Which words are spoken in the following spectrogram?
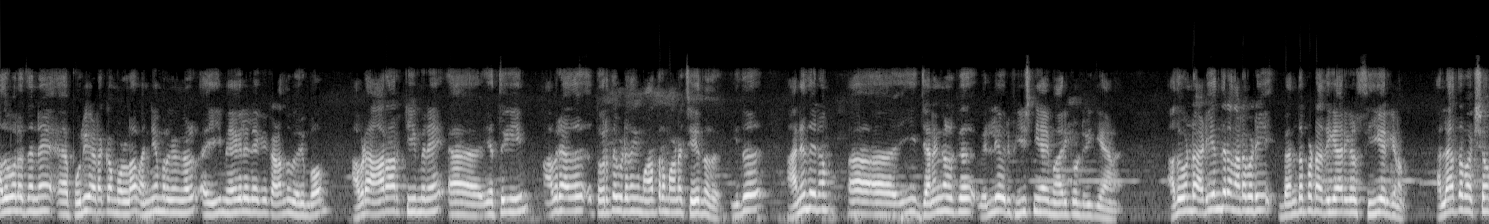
അതുപോലെ തന്നെ പുലിയടക്കമുള്ള വന്യമൃഗങ്ങൾ ഈ മേഖലയിലേക്ക് കടന്നു വരുമ്പോൾ അവിടെ ആർ ആർ ടീമിനെ എത്തുകയും അവരത് തുരത്തി വിടുന്നെങ്കിൽ മാത്രമാണ് ചെയ്യുന്നത്. ഇത് അനുദിനം ഈ ജനങ്ങൾക്ക് വലിയ ഒരു ഭീഷണിയായി മാറിക്കൊണ്ടിരിക്കുകയാണ്. അതുകൊണ്ട് അടിയന്തര നടപടി ബന്ധപ്പെട്ട അധികാരികൾ സ്വീകരിക്കണം. അല്ലാത്ത പക്ഷം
